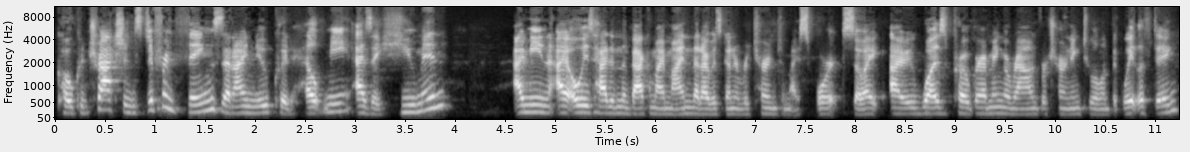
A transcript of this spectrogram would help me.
co contractions, different things that I knew could help me as a human I mean, I always had in the back of my mind that I was going to return to my sport. So I, I was programming around returning to Olympic weightlifting,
